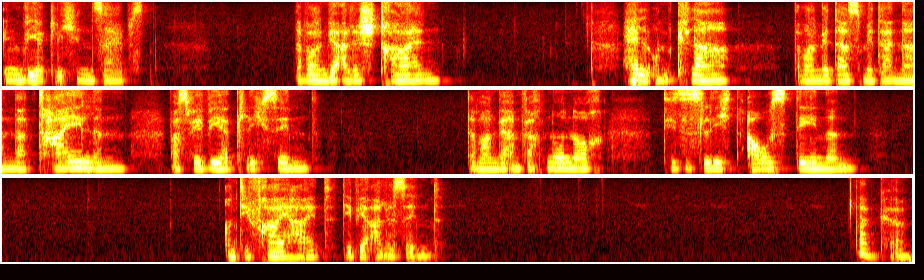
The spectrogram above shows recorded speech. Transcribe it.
im wirklichen Selbst. Da wollen wir alle strahlen, hell und klar. Da wollen wir das miteinander teilen, was wir wirklich sind. Da wollen wir einfach nur noch dieses Licht ausdehnen und die Freiheit, die wir alle sind. Danke.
